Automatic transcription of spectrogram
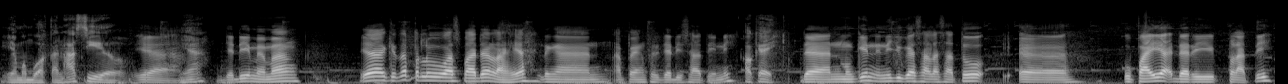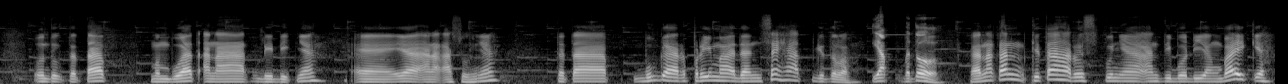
yang membuahkan hasil ya ya. jadi memang ya kita perlu waspada lah ya dengan apa yang terjadi saat ini Oke. dan mungkin ini juga salah satu eh, upaya dari pelatih untuk tetap membuat anak didiknya eh ya anak asuhnya tetap bugar prima dan sehat gitu loh Yap, betul. Karena kan kita harus punya antibodi yang baik ya.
